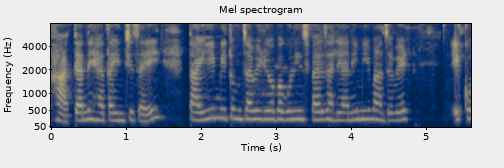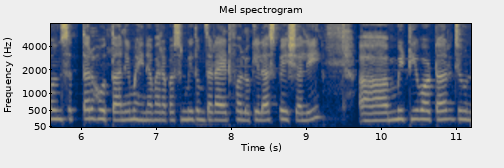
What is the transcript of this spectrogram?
हां त्या नेहाताईंचीच आहे. ताई मी तुमचा व्हिडिओ बघून इन्स्पायर झाले आणि मी माझं वेट एकोणसत्तर होता आणि महिन्याभरापासून मी तुमचा डाएट फॉलो केला स्पेशली मिठी वॉटर जेवण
